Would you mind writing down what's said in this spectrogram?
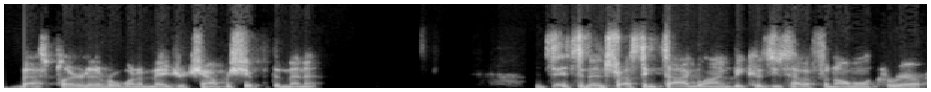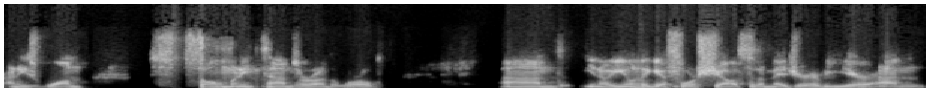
best player to ever win a major championship at the minute. It's, it's an interesting tagline because he's had a phenomenal career and he's won so many times around the world. And you know, you only get four shots at a major every year, and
